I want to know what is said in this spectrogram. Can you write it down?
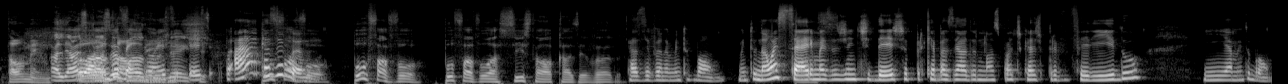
Totalmente. Aliás, Boa, caso Evandro, gente. esse- Ah, Por Caso Evandro. favor, por favor, por favor, assistam ao caso Evandro. Caso Evandro é muito bom. Muito não é série, mas a gente deixa porque é baseado no nosso podcast preferido. E é muito bom.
